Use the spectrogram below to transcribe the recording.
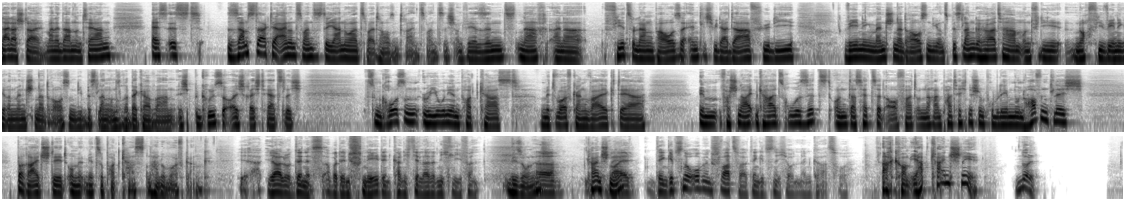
Leider steil, meine Damen und Herren. Es ist Samstag, der 21. Januar 2023 und wir sind nach einer viel zu langen Pause endlich wieder da für die wenigen Menschen da draußen, die uns bislang gehört haben und für die noch viel wenigeren Menschen da draußen, die bislang unsere Bäcker waren. Ich begrüße euch recht herzlich zum großen Reunion-Podcast mit Wolfgang Walk, der im verschneiten Karlsruhe sitzt und das Headset aufhat und nach ein paar technischen Problemen nun hoffentlich bereitsteht, um mit mir zu podcasten. Hallo Wolfgang. Ja, ja, hallo Dennis, aber den Schnee, den kann ich dir leider nicht liefern. Wieso nicht? Äh, Kein Schnee? Weil den gibt es nur oben im Schwarzwald, den gibt es nicht unten in Karlsruhe. Ach komm, ihr habt keinen Schnee? Null.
